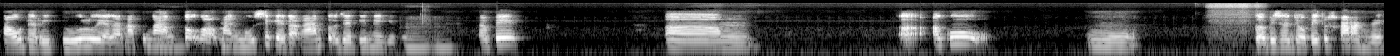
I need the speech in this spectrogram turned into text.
tahu dari dulu ya kan? Aku ngantuk kalau main musik ya gak ngantuk jadi nih gitu. Mm, mm. tapi em, eh, aku mm, gak bisa jawab itu sekarang sih.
